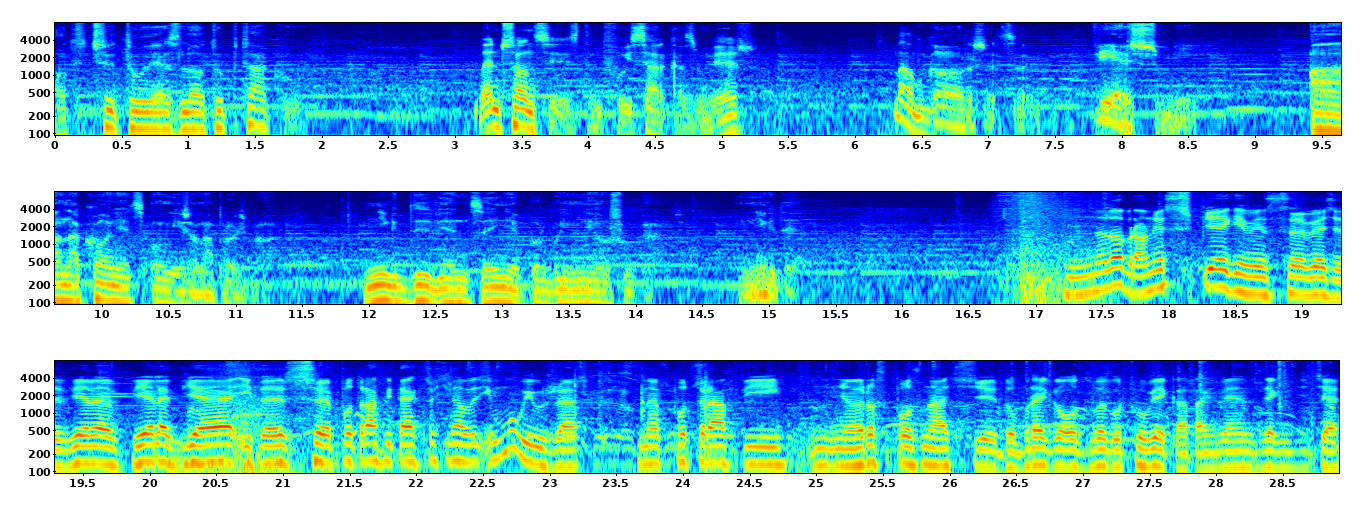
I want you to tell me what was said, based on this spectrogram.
Odczytuję z lotu ptaków. Męczący jest ten twój sarkazm, wiesz? Mam gorsze cechy. Wierz mi. A na koniec uniżona prośba. Nigdy więcej nie próbuj mnie oszukać. Nigdy. No dobra, on jest szpiegiem, więc e, wiecie, wiele, wiele wie i też e, potrafi, tak jak wcześniej nawet im mówił, że potrafi rozpoznać dobrego od złego człowieka, tak więc jak widzicie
